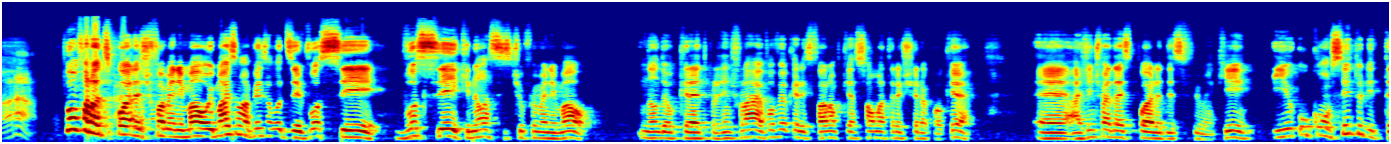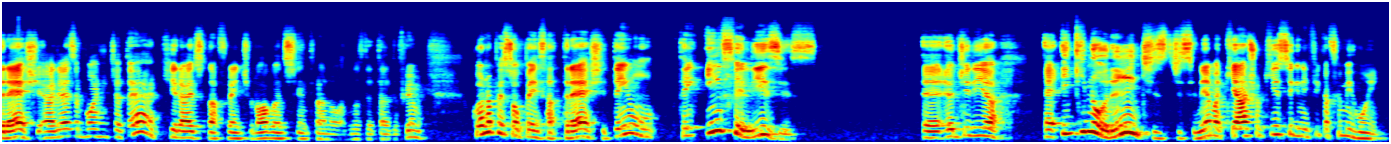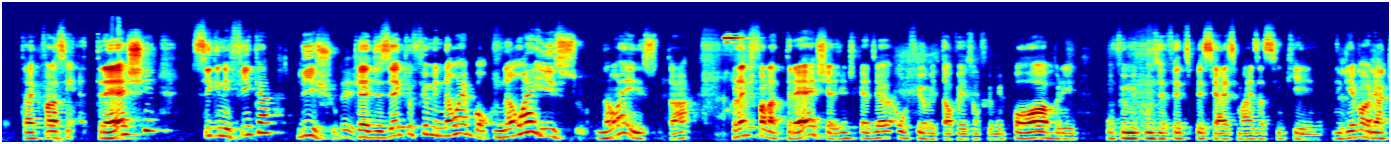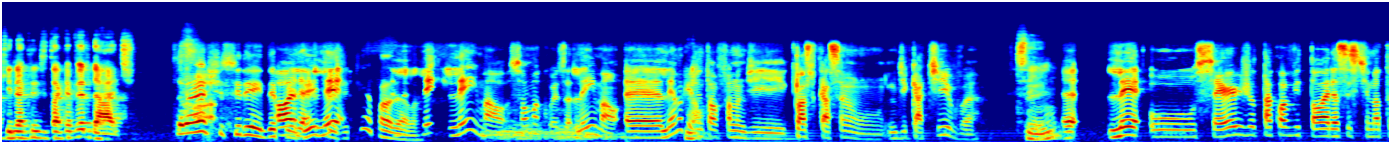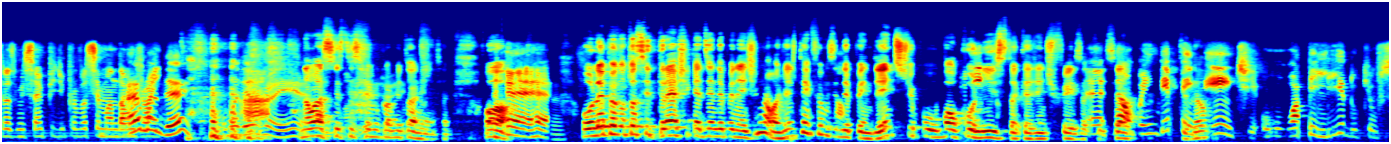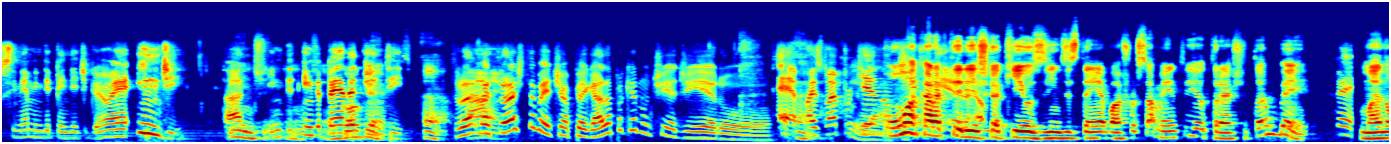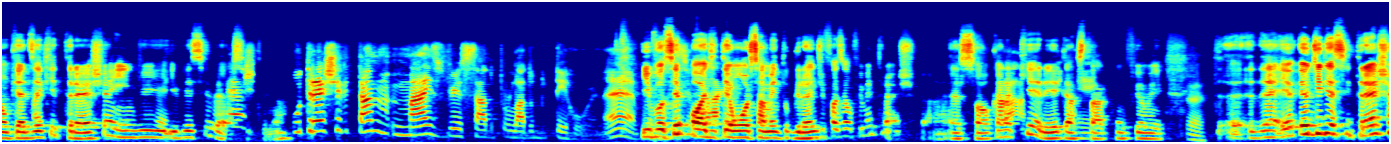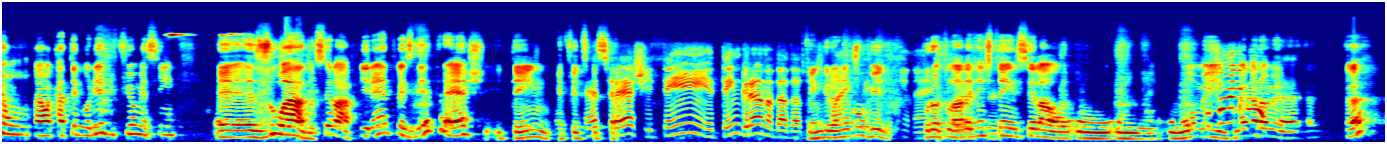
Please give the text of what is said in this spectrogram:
Ah, Vamos falar de spoilers de Fome Animal e mais uma vez eu vou dizer, você, você que não assistiu Fome Animal, não deu crédito pra gente, falar, ah, eu vou ver o que eles falam porque é só uma trecheira qualquer. É, a gente vai dar spoiler desse filme aqui e o conceito de trash, aliás é bom a gente até tirar isso da frente logo antes de entrar no- nos detalhes do filme. Quando a pessoa pensa trash, tem um, tem infelizes, é, eu diria é, ignorantes de cinema que acham que isso significa filme ruim, tá? Que fala assim, trash significa lixo. Lixo. Quer dizer que o filme não é bom. Não é isso. Não é isso, tá? Quando a gente fala trash, a gente quer dizer um filme, talvez um filme pobre, um filme com os efeitos especiais mais assim que ninguém vai olhar aquilo e acreditar que é verdade. Trash seria independente? Olha, lê- a gente tinha falado dela. Lei mal, só uma coisa, lei mal. É, lembra que a Não. gente tava falando de classificação indicativa? Sim. Lê, o Sérgio tá com a Vitória assistindo a transmissão e pediu pra você mandar Ah, um eu joinha. mandei. Eu mandei Ah, joinha. Não assista esse filme com a Vitorinha. sabe? Ó, É, o Lê perguntou se trash quer dizer independente. Não, a gente tem filmes independentes, tipo o Balconista que a gente fez aqui. é, sei não, lá. independente, o, o apelido que o cinema independente ganhou é indie. Tá? Indie, Inde- indie, Independent igual indie. É. Tra- Ah, Mas é. Trash também tinha pegada porque não tinha dinheiro. É, mas não é porque. Não Uma tinha característica que os indies têm é baixo orçamento e o trash também. É. Mas não quer dizer Mas- que trash é indie É. e vice-versa, É. entendeu? O trash ele tá mais versado pro lado do terror, né? E você pode vai- ter um orçamento grande e fazer um filme trash, cara. É só o cara Ah, querer é. gastar com um filme. É. É, Eu, eu diria assim, trash é, um- é uma categoria de filme assim. é, zoado, sei lá, Piranha 3D é trash e tem efeito É especial. trash, e tem, tem grana da, da Tem dos grana envolvida. né? Por outro lado, a gente tem, sei lá, o, o, o, o homem. Como é que é o nome? Hã?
